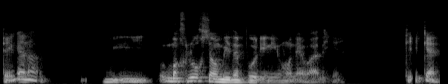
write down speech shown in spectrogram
ٹھیک ہے نا؟ مخلوق سے امیدیں پوری نہیں ہونے والی ہیں۔ ٹھیک ہے؟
